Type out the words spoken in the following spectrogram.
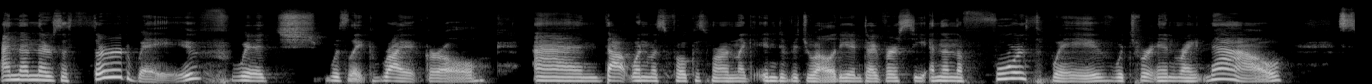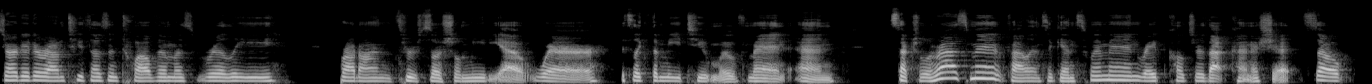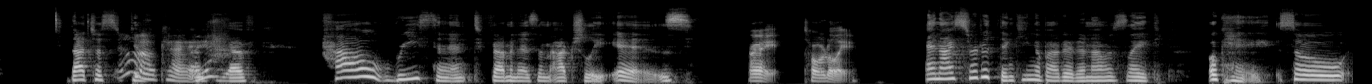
And then there's a third wave, which was like Riot Grrrl. And that one was focused more on like individuality and diversity. And then the fourth wave, which we're in right now, started around 2012 and was really brought on through social media, where it's like the Me Too movement and sexual harassment, violence against women, rape culture, that kind of shit. So that just gives an Okay. idea of how recent feminism actually is. Right. Totally. And I started thinking about it and I was like, okay, so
